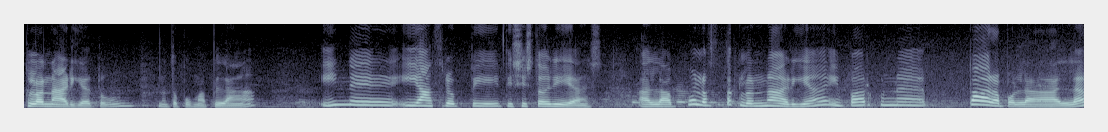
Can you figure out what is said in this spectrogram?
κλονάρια του, να το πούμε απλά, είναι οι άνθρωποι της ιστορίας. Αλλά από όλα αυτά τα κλονάρια υπάρχουν πάρα πολλά άλλα,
